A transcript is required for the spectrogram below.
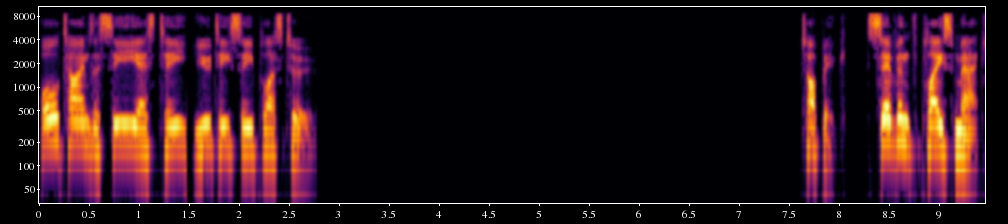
All times are CEST UTC plus two. Topic: Seventh place match.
